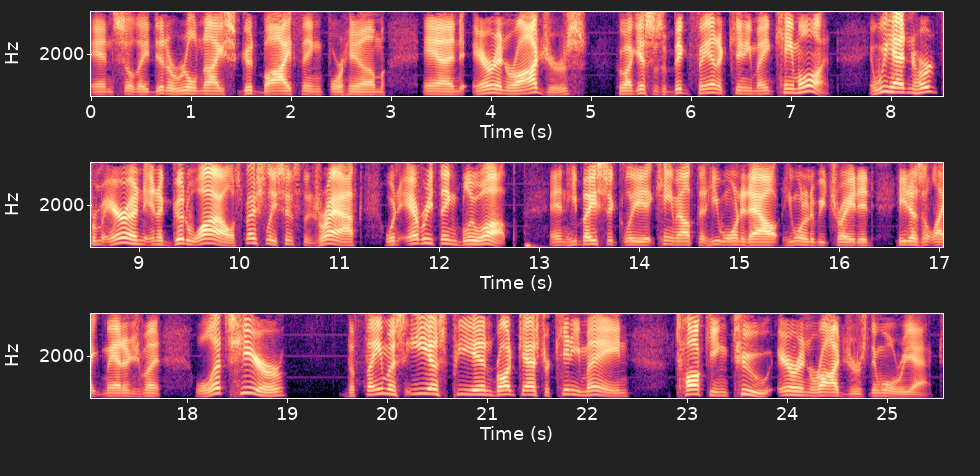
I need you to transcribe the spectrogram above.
and so they did a real nice goodbye thing for him. And Aaron Rodgers, who I guess is a big fan of Kenny Mayne, came on, And we hadn't heard from Aaron in a good while, especially since the draft when everything blew up. And he basically, it came out that he wanted out. He wanted to be traded. He doesn't like management. Well, let's hear the famous ESPN broadcaster Kenny Mayne talking to Aaron Rodgers, then we'll react.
